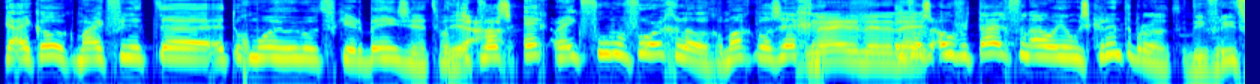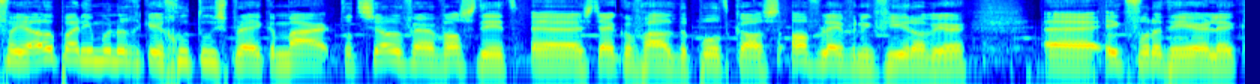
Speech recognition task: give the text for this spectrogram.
Ja, ik ook. Maar ik vind het eh, toch mooi hoe je me op het verkeerde been zet. Want Ja. ik was echt... maar Ik voel me voorgelogen, mag ik wel zeggen. Nee, nee, nee, nee. Ik was overtuigd van oude jongens krentenbrood. Die vriend van je opa die moet nog een keer goed toespreken. Maar tot zover was dit eh Sterker Verhaal, de podcast. Aflevering 4 alweer. Ik vond het heerlijk.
